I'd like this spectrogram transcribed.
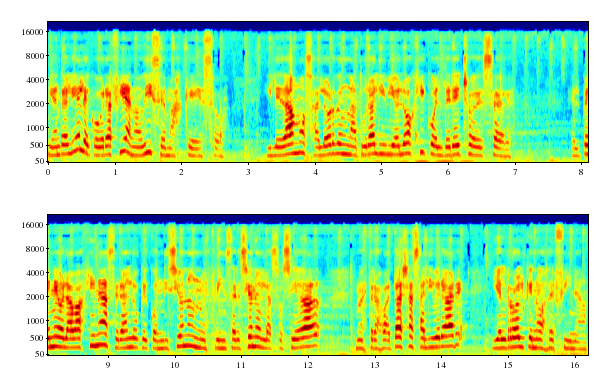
Y en realidad la ecografía no dice más que eso, y le damos al orden natural y biológico el derecho de ser. El pene o la vagina serán lo que condicionan nuestra inserción en la sociedad, nuestras batallas a liberar y el rol que nos defina.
